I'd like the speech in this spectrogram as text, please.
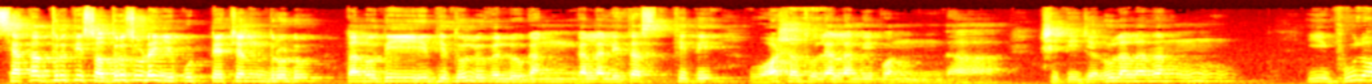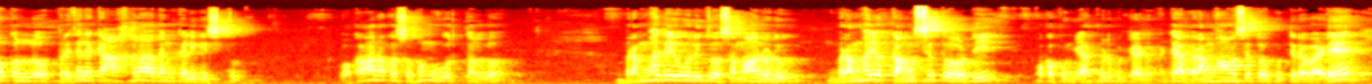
శతధృతి సదృశుడై పుట్టె చంద్రుడు. తను దీధితులు వెలుగంగలలిత స్థితి ఓషధులెలమి పొంద క్షితిజనులరన్ ఈ భూలోకంలో ప్రజలకి ఆహ్లాదం కలిగిస్తూ ఒకానొక శుభముహూర్తంలో బ్రహ్మదేవునితో సమానుడు బ్రహ్మ యొక్క అంశతోటి ఒక పుణ్యాత్ముడు పుట్టాడు. అంటే ఆ బ్రహ్మాంశతో పుట్టినవాడే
